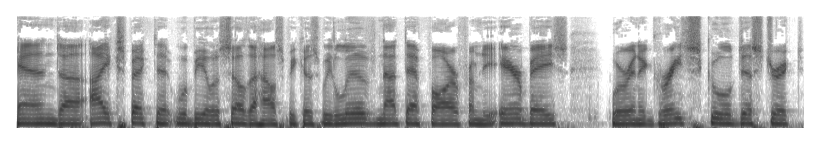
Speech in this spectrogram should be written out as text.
And uh, I expect that we'll be able to sell the house because we live not that far from the air base. We're in a great school district.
